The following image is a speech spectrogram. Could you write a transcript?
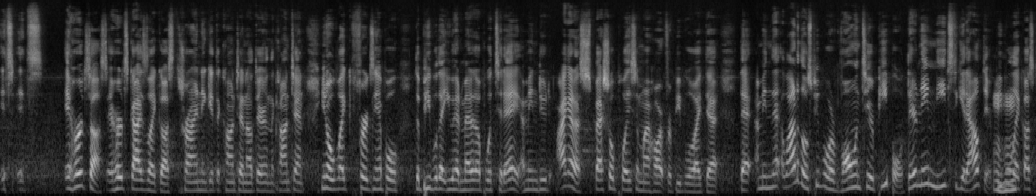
it's it's it hurts us. It hurts guys like us trying to get the content out there and the content. You know, like for example, the people that you had met up with today. I mean, dude, I got a special place in my heart for people like that. That I mean, that, a lot of those people are volunteer people. Their name needs to get out there. People like us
